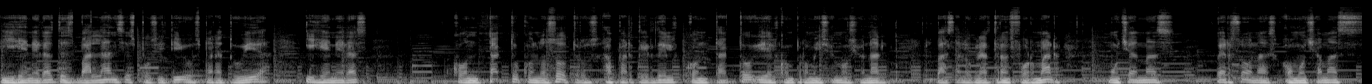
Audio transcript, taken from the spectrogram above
y generas desbalances positivos para tu vida y generas contacto con los otros a partir del contacto y del compromiso emocional. Vas a lograr transformar muchas más personas o muchas más,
